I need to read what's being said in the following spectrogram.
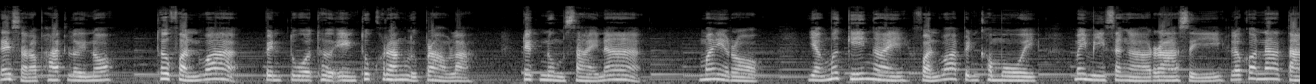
ได้สารพัดเลยเนาะ เธอฝันว่าเป็นตัวเธอเองทุกครั้งหรือเปล่าล่ะ เด็กหนุ่มสายหน้า ไม่หรอก อย่างเมื่อกี้ไงฝันว่าเป็นขโมย ไม่มีสง่าราศีแล้วก็หน้าตา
